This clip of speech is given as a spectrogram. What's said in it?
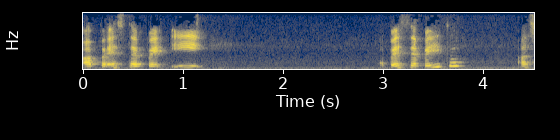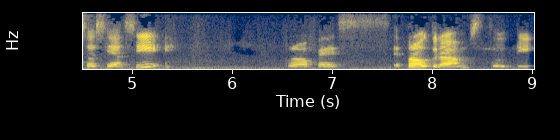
APSTPI. APSTPI itu Asosiasi Profes Program Studi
